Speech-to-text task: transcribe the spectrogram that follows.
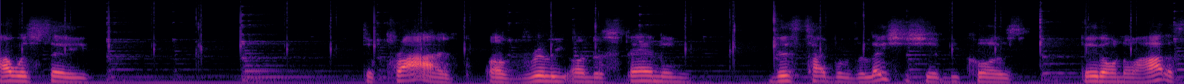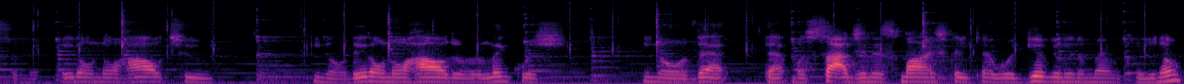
I would say deprived of really understanding this type of relationship because they don't know how to submit. They don't know how to, you know, they don't know how to relinquish, you know, that that misogynist mind state that we're given in America, you know?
